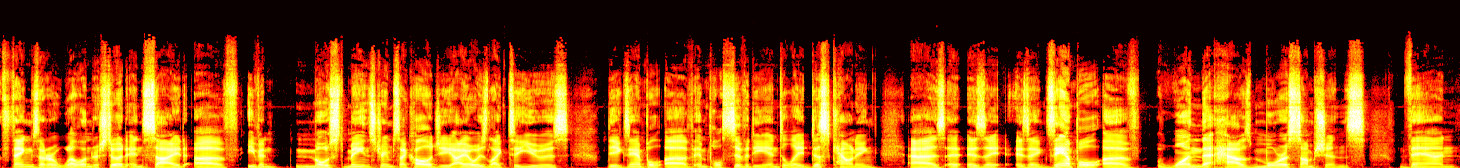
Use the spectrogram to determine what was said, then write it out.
things that are well understood inside of even most mainstream psychology. I always like to use the example of impulsivity and delayed discounting as as a as an example of one that has more assumptions than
